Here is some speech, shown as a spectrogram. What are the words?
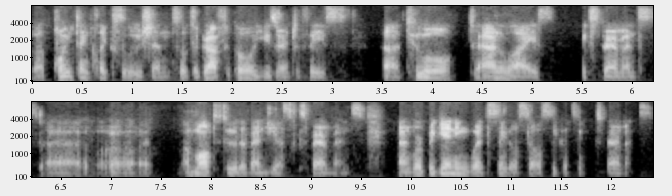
a point and click solution. So it's a graphical user interface uh, tool to analyze experiments, uh, uh, a multitude of NGS experiments. And we're beginning with single cell sequencing experiments.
